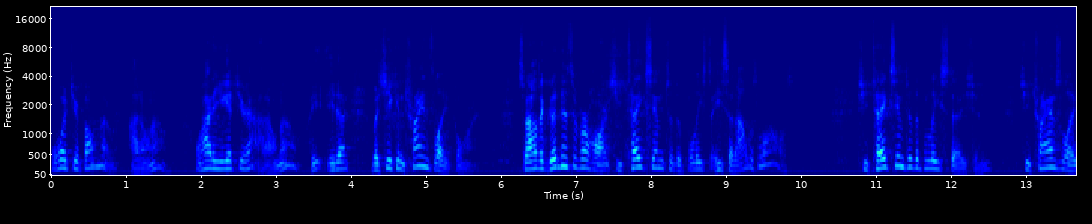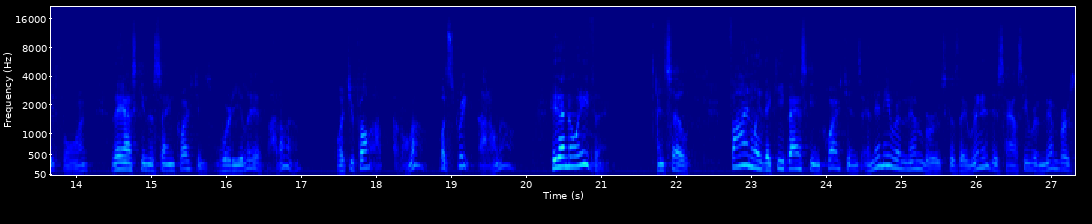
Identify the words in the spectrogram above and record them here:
Well, what's your phone number? I don't know. Well, how do you get to your house? I don't know. He, he doesn't, but she can translate for him. So, out of the goodness of her heart, she takes him to the police. He said, I was lost. She takes him to the police station. She translates for him. They ask him the same questions. Where do you live? I don't know. What's your phone? I, I don't know. What street? I don't know. He doesn't know anything. And so finally they keep asking him questions. And then he remembers, because they rented this house, he remembers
